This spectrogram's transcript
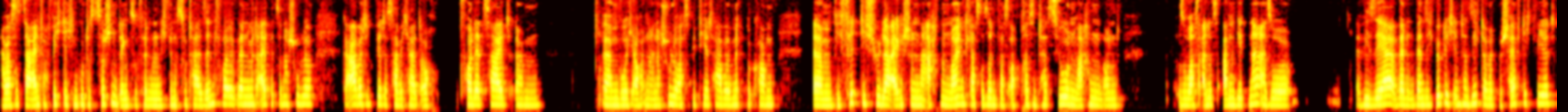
aber es ist da einfach wichtig, ein gutes Zwischending zu finden. Und ich finde es total sinnvoll, wenn mit iPads in der Schule gearbeitet wird. Das habe ich halt auch vor der Zeit, ähm, ähm, wo ich auch in einer Schule hospitiert habe, mitbekommen, ähm, wie fit die Schüler eigentlich schon in der achten und neunten Klasse sind, was auch Präsentationen machen und sowas alles angeht. Ne? Also wie sehr, wenn, wenn sich wirklich intensiv damit beschäftigt wird,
